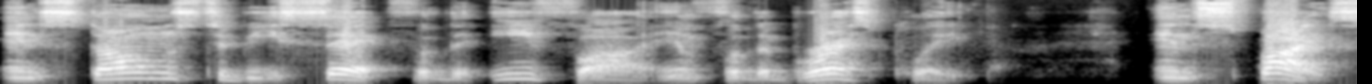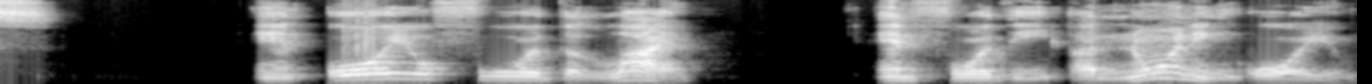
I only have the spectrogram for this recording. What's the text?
and stones to be set for the ephod and for the breastplate and spice and oil for the light and for the anointing oil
